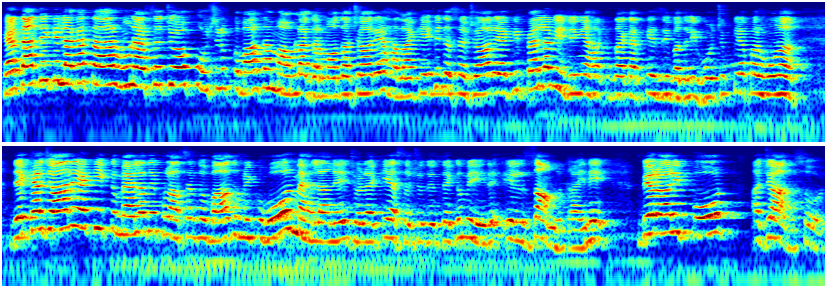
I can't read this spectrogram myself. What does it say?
ਖੈਰ, ਦੱਸਦੇ ਕਿ ਲਗਾਤਾਰ ਹੁਣ ਐਸਐਚਓ ਭੂਸ਼ਣ ਕੁਮਾਰ ਦਾ ਮਾਮਲਾ ਗਰਮਾਉਂਦਾ ਜਾ ਰਿਹਾ। ਹਾਲਾਂਕਿ ਇਹ ਵੀ ਦੱਸਿਆ ਜਾ ਰਿਹਾ ਕਿ ਪਹਿਲਾਂ ਵੀ ਅਜਿਹੀਆਂ ਹਰਕਤਾਂ ਕਰਕੇ ਇਸ ਦੀ ਬਦਲੀ ਹੋ ਚੁੱਕੀ ਹੈ, ਪਰ ਹੁਣ ਦੇਖਿਆ ਜਾ ਰਿਹਾ ਕਿ ਇੱਕ ਮਹਿਲਾ ਦੇ ਖੁਲਾਸੇ ਤੋਂ ਬਾਅਦ ਹੁਣ ਇੱਕ ਹੋਰ ਮਹਿਲਾ ਨੇ ਜਿਹੜਾ ਕਿ ਐਸਐਚਓ ਦੇ ਉੱਤੇ ਗੰਭੀਰ ਇਲਜ਼ਾਮ ਲਗਾਏ ਨੇ। ਬਿਊਰੋ ਰਿਪੋਰਟ, ਆਜ਼ਾਦ ਸੋਚ।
